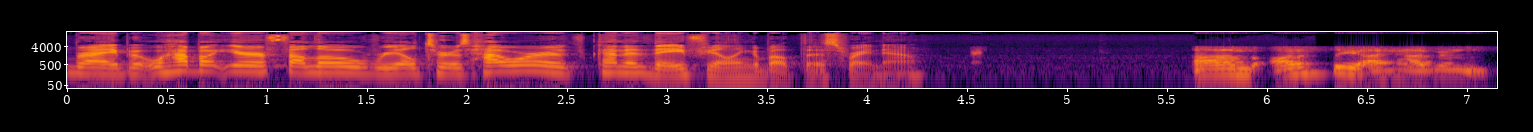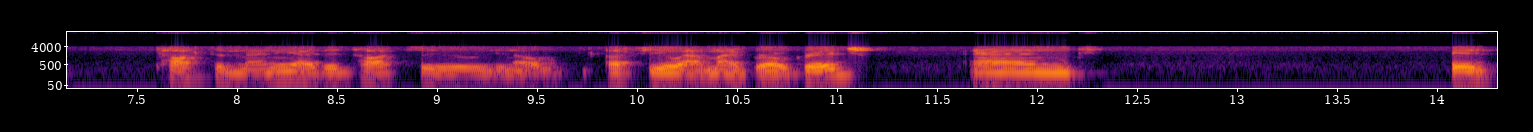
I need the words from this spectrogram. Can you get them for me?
Right, but how about your fellow realtors? How are kind of they feeling about this right now? Um, honestly, I haven't talked to many. I did talk to you know a few at my brokerage, and it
